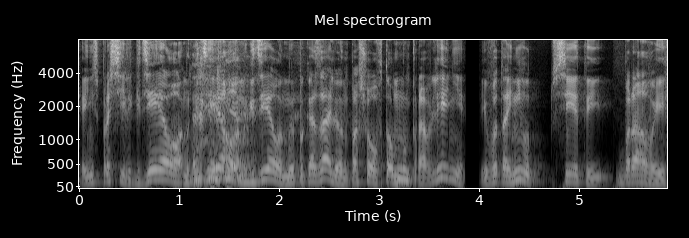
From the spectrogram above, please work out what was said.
и они спросили, где он, где он, где он. Мы показали, он пошел в том направлении. И вот они вот все этой бравой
